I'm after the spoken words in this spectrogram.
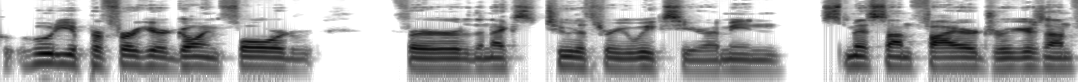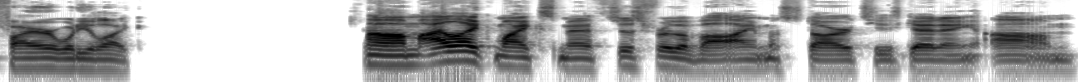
who do you prefer here going forward for the next two to three weeks here? I mean, Smith's on fire, Driedger's on fire. What do you like? Um, I like Mike Smith just for the volume of starts he's getting. Um,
